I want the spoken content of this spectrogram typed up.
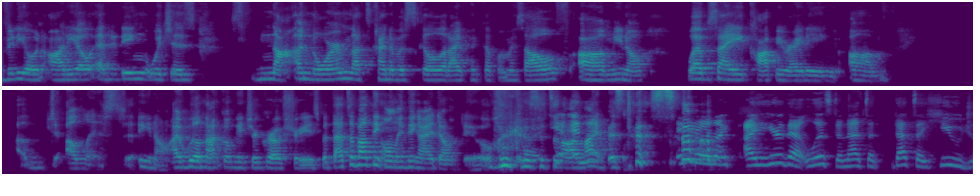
video and audio editing which is not a norm. That's kind of a skill that i picked up on myself. Um you know website copywriting um a, list you know i will not go get your groceries but that's about the only thing i don't do because it's an yeah, online business. you know, and I, I hear that list and that's a that's a huge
